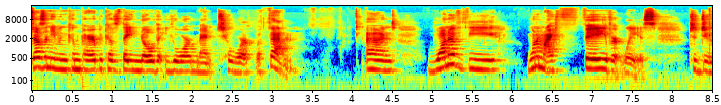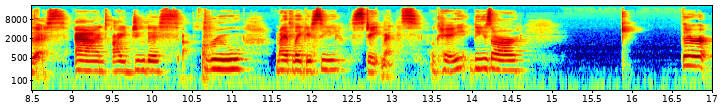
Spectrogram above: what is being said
doesn't even compare because they know that you're meant to work with them. And one of the one of my favorite ways to do this. And I do this through my legacy statements. Okay. These are they're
